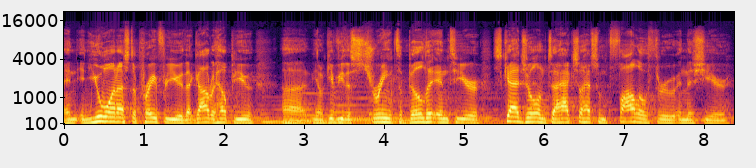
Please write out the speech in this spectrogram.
And, and you want us to pray for you that God will help you, uh, you know, give you the strength to build it into your schedule and to actually have some follow through in this year.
